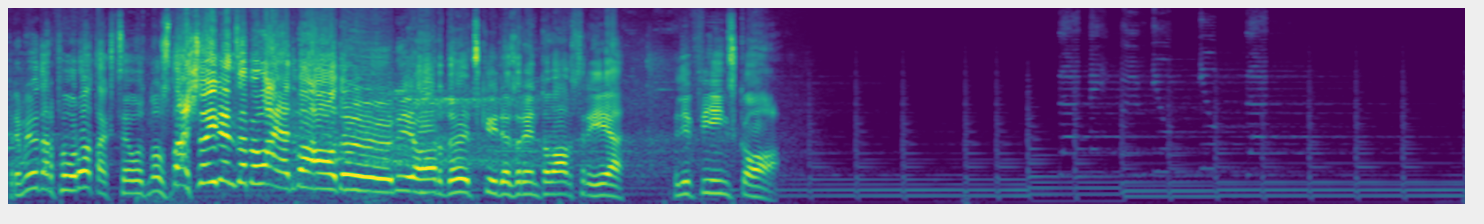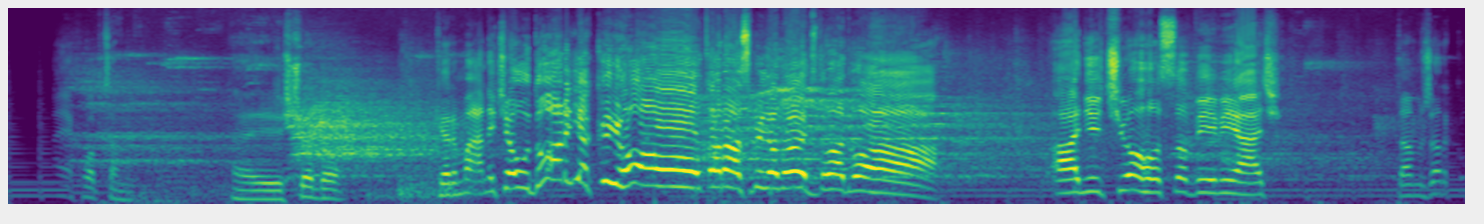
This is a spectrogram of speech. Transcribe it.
Прямий удар по воротах. Це однозначно. І він забиває 2-1. Ігор Дицький дезорієнтував Сергія Ліфінського. Хлопцям е, щодо Керманича. Удар, який гол! Тарас Мільянець 2-2. А нічого собі м'яч. Там жарко.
